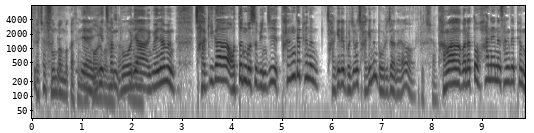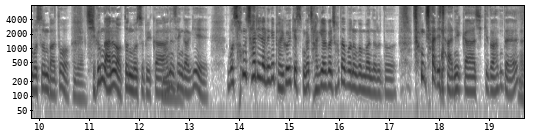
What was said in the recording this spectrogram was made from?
그 참 좋은 방법 같은데. 예, 이게 참 뭐냐. 예. 왜냐하면 자기가 어떤 모습인지 상대편은 자기를 보지만 자기는 모르잖아요. 그렇죠. 당황하거나 또 화내는 상대편 모습 봐도 예. 지금 나는 어떤 모습일까 하는 음. 생각이 뭐 성찰이라는 게 별거 있겠습니까? 자기 얼굴 쳐다보는 것만으로도 성찰이지 아닐까 싶기도 한데. 맞습니다.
